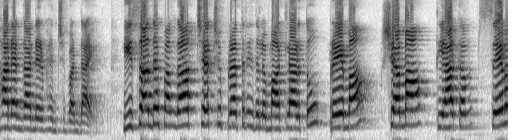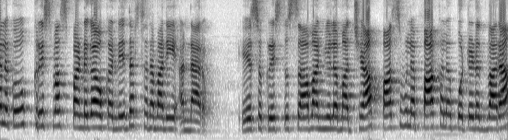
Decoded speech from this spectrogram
ఘనంగా నిర్వహించబడ్డాయి. ఈ సందర్భంగా చర్చ్ ప్రతినిధులు మాట్లాడుతూ ప్రేమ క్షమ త్యాగం సేవలకు క్రిస్మస్ పండుగ ఒక నిదర్శనమని అన్నారు. యేసుక్రీస్తు సామాన్యుల మధ్య పశువుల పాకలో పుట్టడం ద్వారా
